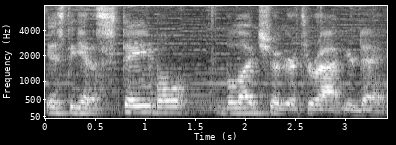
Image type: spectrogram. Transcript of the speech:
is to get a stable blood sugar throughout your day.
